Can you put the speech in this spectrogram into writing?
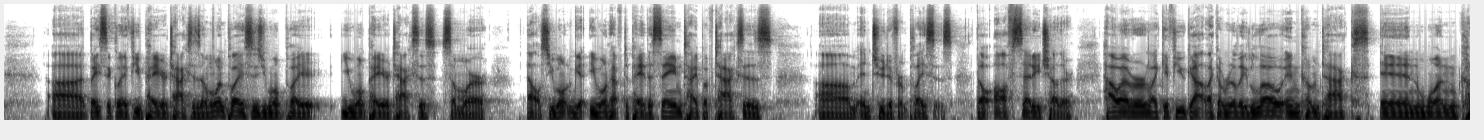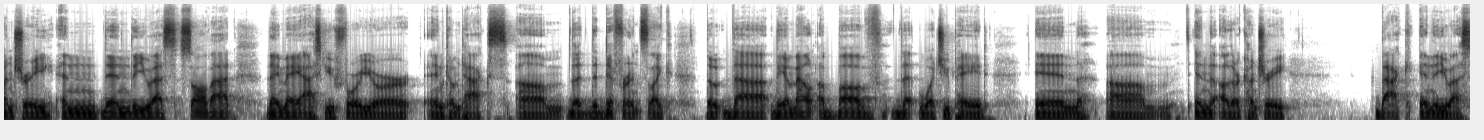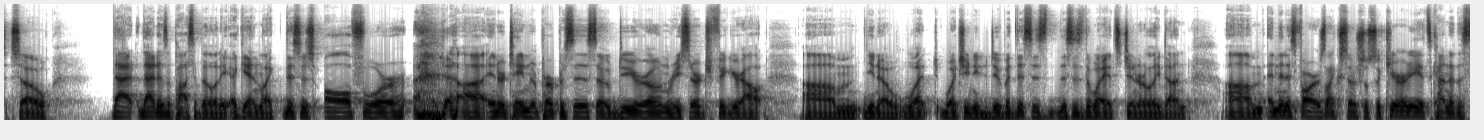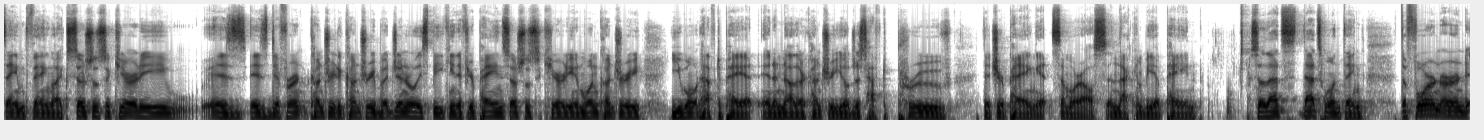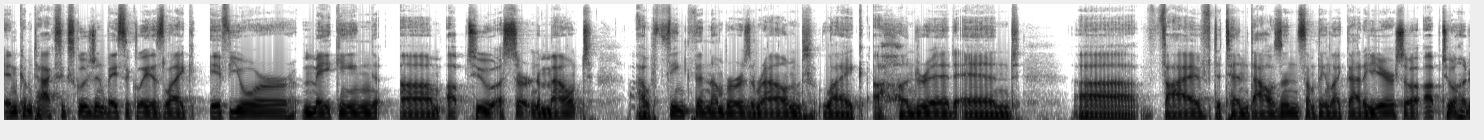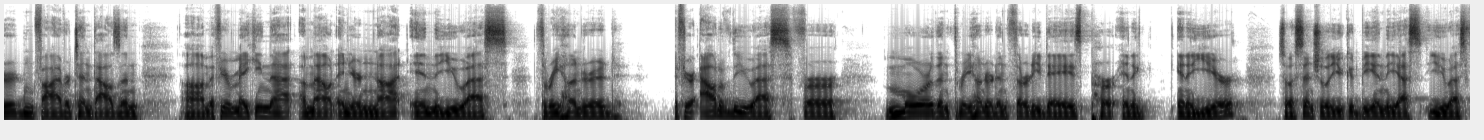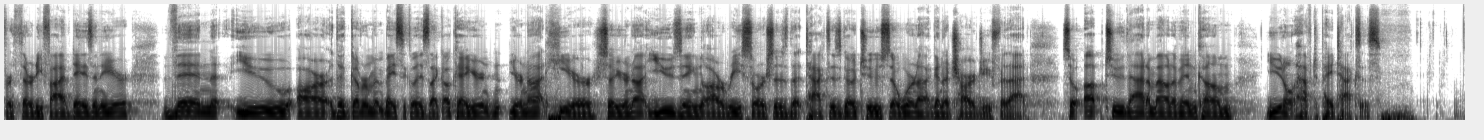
uh, basically if you pay your taxes in one places, you won't pay you won't pay your taxes somewhere else. You won't get you won't have to pay the same type of taxes um, in two different places. They'll offset each other. However, like if you got like a really low income tax in one country and then the U.S. saw that, they may ask you for your income tax, um, the the difference, like the the the amount above that what you paid in um, in the other country back in the U.S. So that that is a possibility. Again, like this is all for uh, entertainment purposes. So do your own research, figure out um, you know what what you need to do. But this is this is the way it's generally done. Um, and then as far as like Social Security, it's kind of the same thing. Like Social Security is is different country to country, but generally speaking, if you're paying Social Security in one country, you won't have to pay it in another country. You'll just have to prove that you're paying it somewhere else, and that can be a pain. So that's that's one thing. The foreign earned income tax exclusion basically is like if you're making um, up to a certain amount. I think the number is around like a hundred and uh, five to ten thousand, something like that a year. So up to 105 or ten thousand. Um, if you're making that amount and you're not in the U.S., 300. If you're out of the U.S. for more than 330 days per in a in a year. So essentially, you could be in the US for 35 days in a year. Then you are the government basically is like, okay, you're you're not here, so you're not using our resources that taxes go to, so we're not going to charge you for that. So up to that amount of income, you don't have to pay taxes.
